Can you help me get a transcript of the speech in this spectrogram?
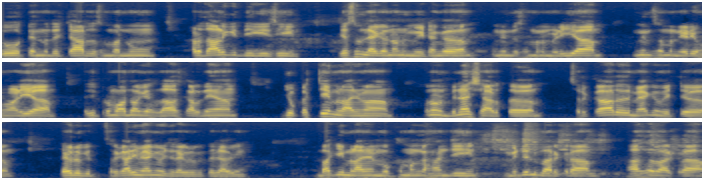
2 3 ਤੇ 4 ਦਸੰਬਰ ਨੂੰ ਹੜਤਾਲ ਕੀਤੀ ਗਈ ਸੀ, ਜਿਸ ਨੂੰ ਲੈ ਕੇ ਉਹਨਾਂ ਨੂੰ ਮੀਟਿੰਗ 19 ਦਸੰਬਰ ਨੂੰ ਮਿਲੀ ਆ 19 ਦਸੰਬਰ ਨੇੜੇ ਹੋਣ ਵਾਲੀ ਆ। ਅਸੀਂ ਪ੍ਰਮਾਤਮਾ ਅੱਗੇ ਅਰਦਾਸ ਕਰਦੇ ਹਾਂ, ਜੋ ਕੱਚੇ ਮੁਲਾਜ਼ਮਾਂ, ਉਹਨਾਂ ਨੂੰ ਬਿਨਾਂ ਸ਼ਰਤ ਸਰਕਾਰ ਦੇ ਮਹਿਕਮੇ ਵਿੱਚ ਰੈਗੂਲਰ ਸਰਕਾਰੀ ਮਹਿਕਮੇ ਵਿੱਚ ਰੈਗੂਲਰ ਕੀਤਾ ਜਾਵੇ। ਬਾਕੀ ਮੁਲਾਜ਼ਮ ਮੁੱਖ ਮੰਗ ਹਨ ਜੀ ਮਿਡਲ ਵਰਕਰਾਂ ਆਸਾ ਵਰਕਰਾਂ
